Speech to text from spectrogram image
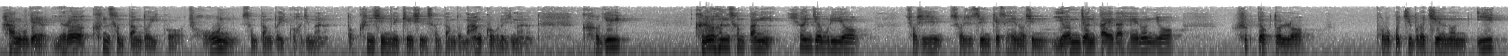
한국에 여러 큰 선방도 있고 좋은 선방도 있고 하지만 또큰 스님네 계신 선방도 많고 그러지만은 거기 그러한 선방이 현재 우리 요 조시, 조시스님께서 해놓으신 염전가에다 해놓은 요 흙벽돌로 보루꽃집으로 지어놓은 이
